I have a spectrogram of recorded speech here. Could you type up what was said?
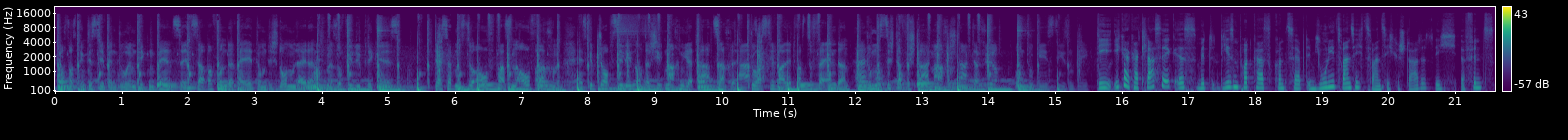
Doch was bringt es dir, wenn du im dicken Band sitzt, aber von der Welt um dich rum leider nicht mehr so viel übrig ist? Deshalb musst du aufpassen, aufwachen. Es gibt Jobs, die den Unterschied machen, ja Tatsache. Du hast die Wahl, etwas zu verändern. Du musst dich dafür stark machen. Stark dafür und du gehst diesen Weg. Die IKK Klassik ist mit diesem Podcast-Konzept im Juni 2020 gestartet. Ich finde es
